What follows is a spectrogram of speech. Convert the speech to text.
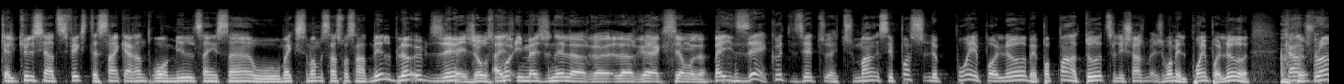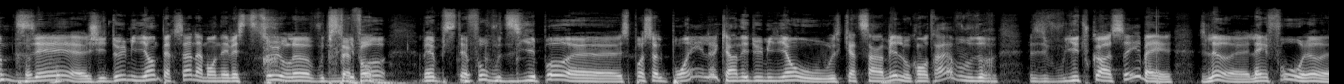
calcul scientifique c'était 143 500 ou au maximum 160 000 puis là eux me disaient ben, J'ose pas imaginer leur, euh, leur réaction. Là. ben, il disait, écoute, il disait, tu, tu manques, c'est pas, le point est pas là, ben, pas, pas en tout, c'est les changements. Je vois, mais le point est pas là. Quand Trump disait, euh, j'ai 2 millions de personnes à mon investiture, là, vous disiez C'était pas, faux. ben, c'était faux, vous disiez pas, euh, c'est pas ça le point, là, qu'il en ait 2 millions ou 400 000, au contraire, vous, vous vouliez tout casser, ben, là, euh, l'info, là,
